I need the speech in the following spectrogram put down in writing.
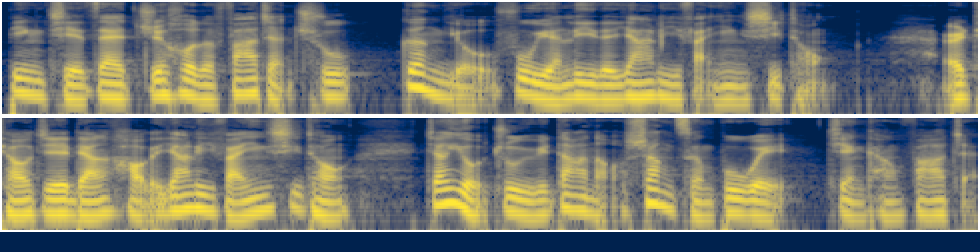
并且在之后的发展出更有复原力的压力反应系统。而调节良好的压力反应系统将有助于大脑上层部位健康发展。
